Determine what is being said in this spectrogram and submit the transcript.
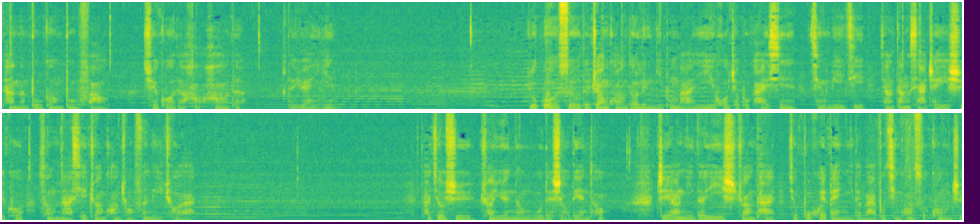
它们不耕不防，却过得好好的的原因。如果所有的状况都令你不满意或者不开心，请立即将当下这一时刻从那些状况中分离出来。它就是穿越浓雾的手电筒，这样你的意识状态就不会被你的外部情况所控制，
